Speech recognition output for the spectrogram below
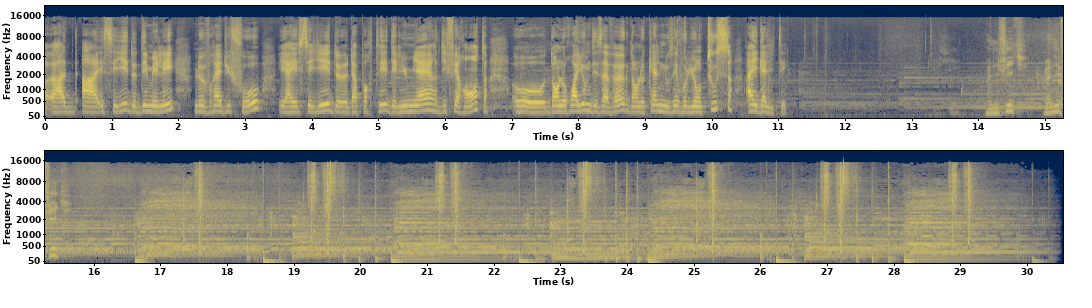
à, essayer de démêler le vrai du faux et à essayer d'apporter des lumières différentes dans le royaume des aveugles dans lequel nous évoluons tous à égalité. Magnifique. Magnifique.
